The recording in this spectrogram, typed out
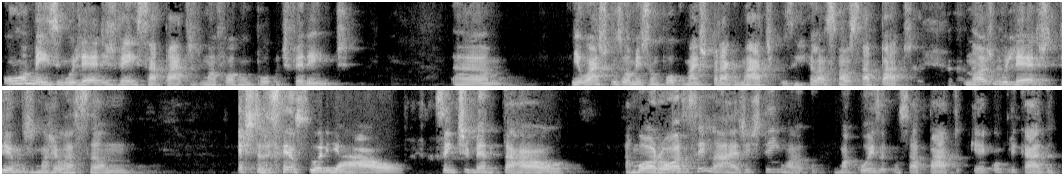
homens e mulheres veem sapatos de uma forma um pouco diferente. eu acho que os homens são um pouco mais pragmáticos em relação aos sapatos. Nós, mulheres, temos uma relação extrasensorial, sentimental, amorosa, sei lá. A gente tem uma, uma coisa com sapato que é complicada.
